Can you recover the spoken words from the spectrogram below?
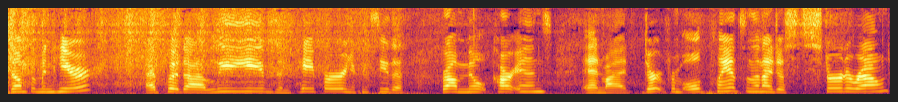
dump them in here. I put uh, leaves and paper, and you can see the brown milk cartons and my dirt from old plants, and then I just stir it around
